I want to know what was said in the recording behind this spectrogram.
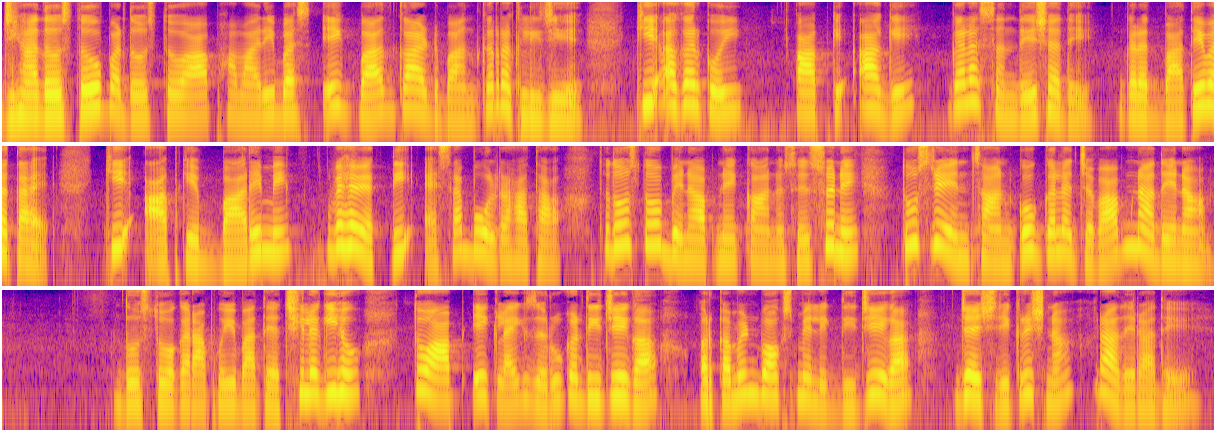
जी हाँ दोस्तों, पर दोस्तों, आप हमारी बस एक बात गार्ड बाँध कर रख लीजिए कि अगर कोई आपके आगे गलत संदेशा दे, गलत बातें बताए कि आपके बारे में वह व्यक्ति ऐसा बोल रहा था। तो दोस्तों, बिना अपने कानों से सुने दूसरे इंसान को गलत जवाब ना देना। दोस्तों, अगर आपको ये बातें अच्छी लगी हो तो आप एक लाइक ज़रूर कर दीजिएगा और कमेंट बॉक्स में लिख दीजिएगा। जय श्री कृष्णा, राधे राधे।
